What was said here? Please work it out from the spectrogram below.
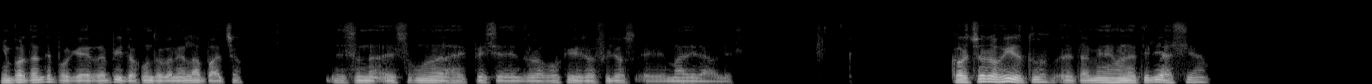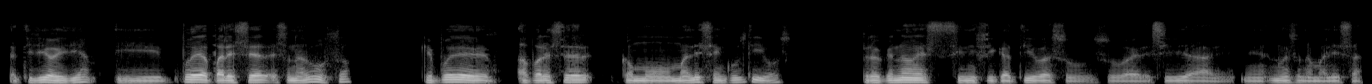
importante porque, repito, junto con el lapacho, es una, es una de las especies dentro de los bosques hidrófilos maderables. Corchoros virtus también es una tiliácea, tilioidea, y puede aparecer, es un arbusto, que puede aparecer como maleza en cultivos, pero que no es significativa su, agresividad, no es una maleza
